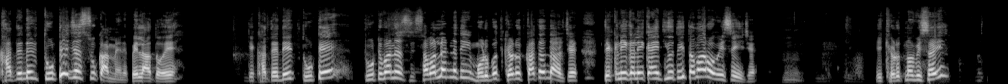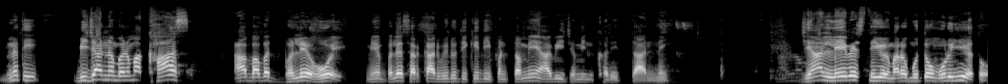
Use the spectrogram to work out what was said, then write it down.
ખાતેદારી તૂટે જ શું કામ એને? પેલા તો એ. કે ખાતેદારી તૂટે, તૂટવાનો સવાલ જ નથી. મૂળભૂત ખેડૂત ખાતેદાર છે. ટેકનિકલી કાંઈ થયું તમારો વિષય છે. એ ખેડૂતનો વિષય નથી. બીજા નંબરમાં ખાસ આ બાબત ભલે હોય મેં ભલે સરકાર વિરોધી કીધી પણ તમે આવી જમીન ખરીદતા નહીં. જ્યાં લેવેચ થઈ હોય મારો મુદ્દો મૂળ એ હતો.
